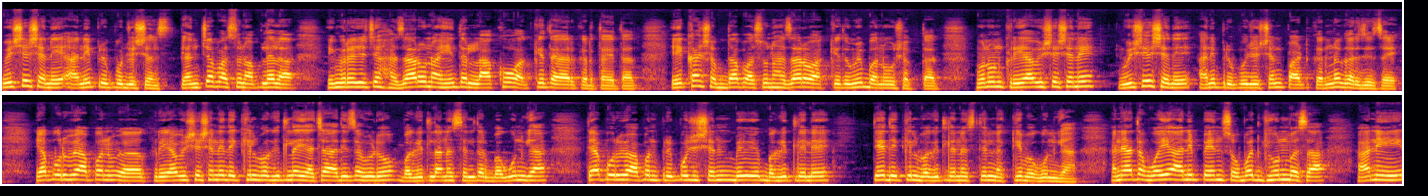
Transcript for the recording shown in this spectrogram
विशेषणे आणि प्रिपोजिशन्स यांच्यापासून आपल्याला इंग्रजीचे हजारो नाही तर लाखो वाक्य तयार करता येतात. एका शब्दापासून हजारो वाक्य तुम्ही बनवू शकतात. म्हणून क्रियाविशेषणे विशेषणे आणि प्रिपोजिशन पाठ करणं गरजेचं आहे. यापूर्वी आपण क्रियाविशेषणे देखील बघितलं याच्या आधीचा व्हिडिओ बघितला नसेल तर बघून घ्या. त्यापूर्वी आपण प्रिपोजिशन बी बघितलेले ते देखील बघितले नसतील नक्की बघून घ्या. आणि आता वही आणि पेन सोबत घेऊन बसा आणि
